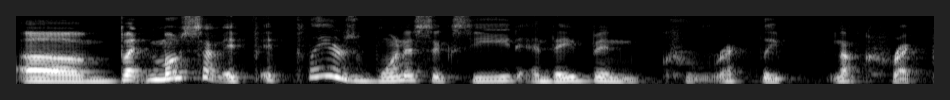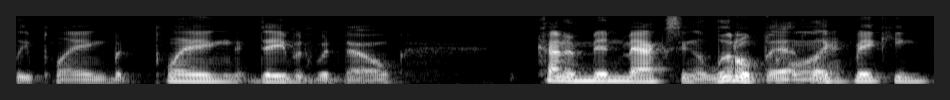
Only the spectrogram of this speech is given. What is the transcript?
um, but most time, if, if players want to succeed and they've been correctly, not correctly playing, but playing, David would know, kind of min maxing a little bit, like making,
